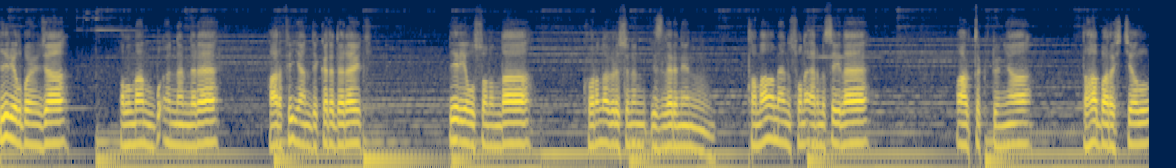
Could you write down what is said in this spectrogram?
bir yıl boyunca alınan bu önlemlere harfiyen dikkat ederek bir yıl sonunda koronavirüsünün izlerinin tamamen sona ermesiyle artık dünya daha barışçıl,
